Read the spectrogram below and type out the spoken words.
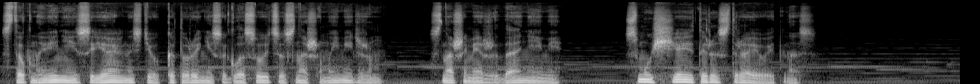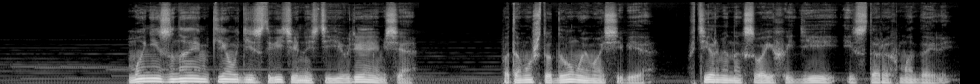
Столкновение с реальностью, которая не согласуется с нашим имиджем, с нашими ожиданиями, смущает и расстраивает нас. Мы не знаем, кем в действительности являемся, потому что думаем о себе в терминах своих идей и старых моделей.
